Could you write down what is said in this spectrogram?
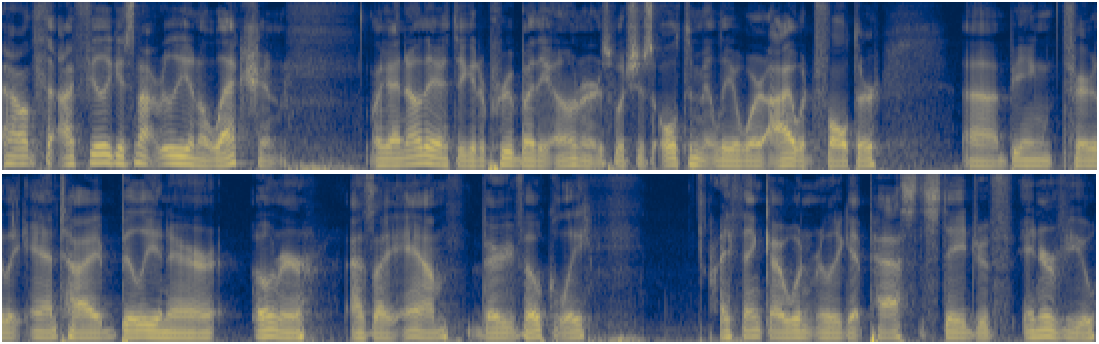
I don't. Th- I feel like it's not really an election. Like I know they have to get approved by the owners, which is ultimately where I would falter, uh, being fairly anti-billionaire owner as I am, very vocally. I think I wouldn't really get past the stage of interview.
